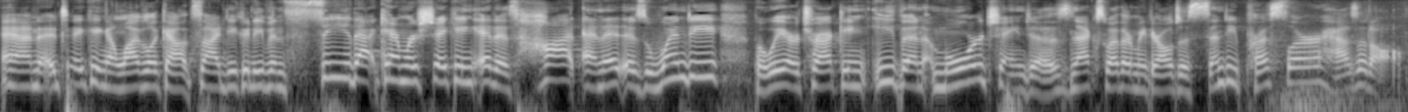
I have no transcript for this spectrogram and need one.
And taking a live look outside, you can even see that camera shaking. It is hot and it is windy, but we are tracking even more changes. Next weather meteorologist Cindy Preszler has it all.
